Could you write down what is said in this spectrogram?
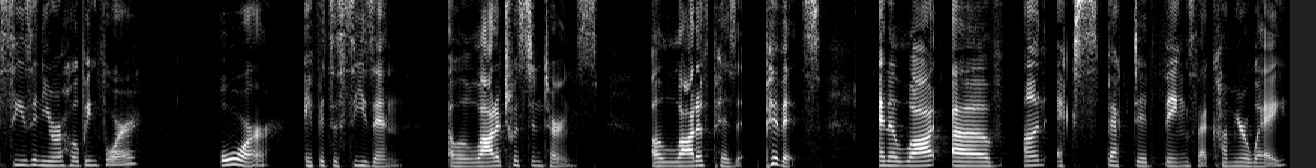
season you were hoping for, or if it's a season of a lot of twists and turns, a lot of pivots, and a lot of unexpected things that come your way,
